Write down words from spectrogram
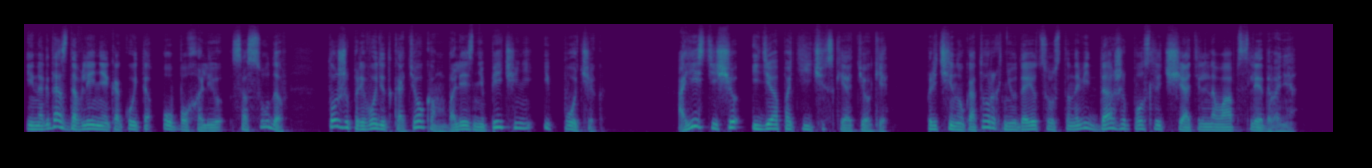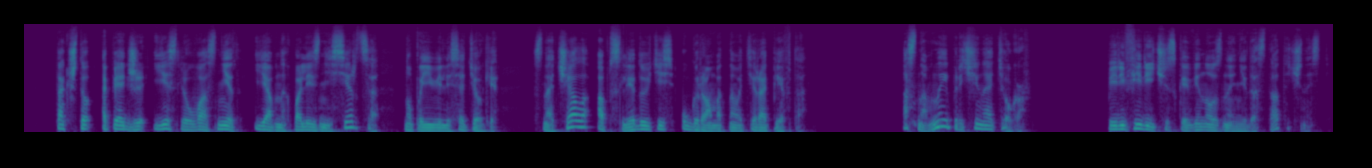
Иногда сдавление какой-то опухолью сосудов тоже приводит к отекам болезни печени и почек. А есть еще идиопатические отеки, причину которых не удается установить даже после тщательного обследования. Так что, опять же, если у вас нет явных болезней сердца, но появились отеки, сначала обследуйтесь у грамотного терапевта. Основные причины отеков. Периферическая венозная недостаточность,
